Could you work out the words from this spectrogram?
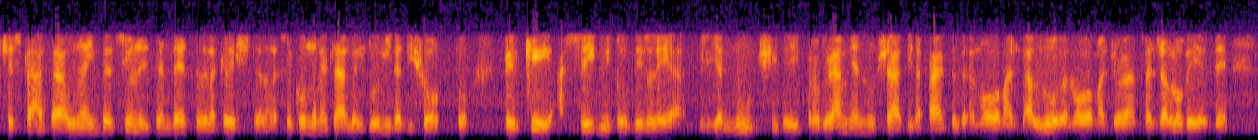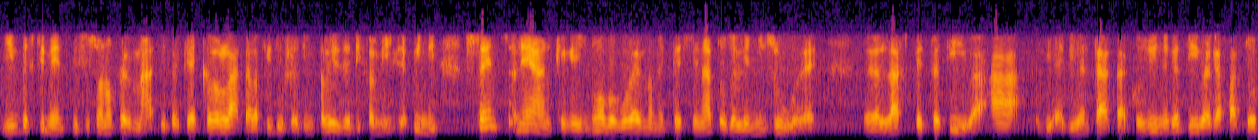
c'è stata una inversione di tendenza della crescita nella seconda metà del 2018 perché a seguito delle, degli annunci, dei programmi annunciati da parte della nuova, allora nuova maggioranza giallo-verde, gli investimenti si sono fermati perché è crollata la fiducia di imprese e di famiglie. Quindi senza neanche che il nuovo governo mettesse in atto delle misure, eh, l'aspettativa ha, è diventata così negativa che ha fatto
